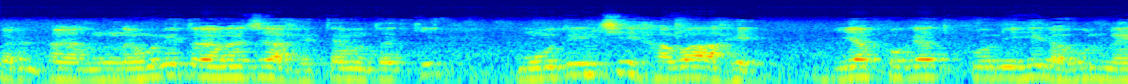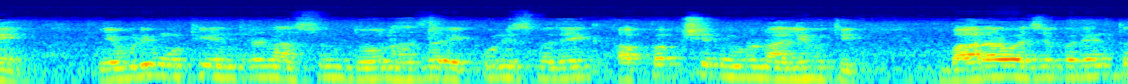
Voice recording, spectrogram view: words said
बरं नवनीत राणा जे आहेत त्या म्हणतात की मोदींची हवा आहे या फुग्यात कोणीही राहू नये. एवढी मोठी यंत्रणा असून दोन हजार एकोणीसमध्ये एक अपक्ष निवडून आली होती. बारा वाजेपर्यंत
